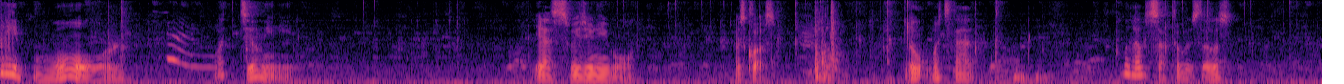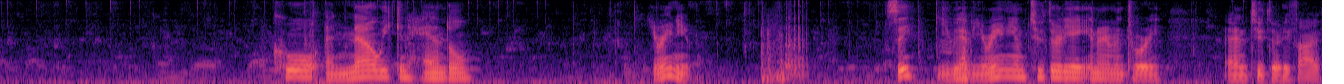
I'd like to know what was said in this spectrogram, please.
we need wool. What do we need? Yes, we do need wool. That's close. Oh, what's that? Well, that would suck to lose those. Cool, and now we can handle uranium. See, you have uranium 238 in our inventory and 235,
